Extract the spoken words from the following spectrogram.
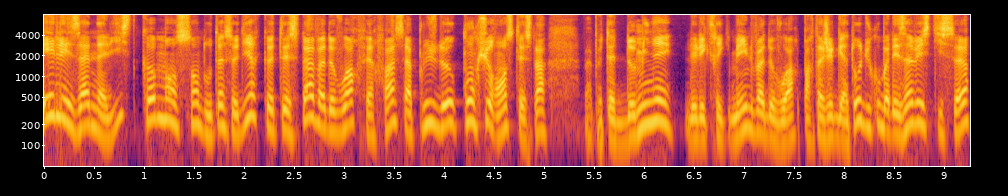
Et les analystes commencent sans doute à se dire que Tesla va devoir faire face à plus de concurrence. Tesla va peut-être dominer l'électrique, mais il va devoir partager le gâteau. Du coup, bah, les investisseurs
